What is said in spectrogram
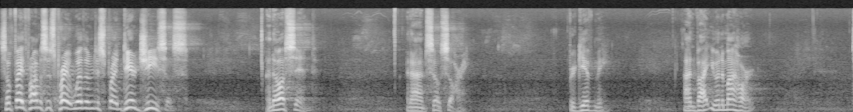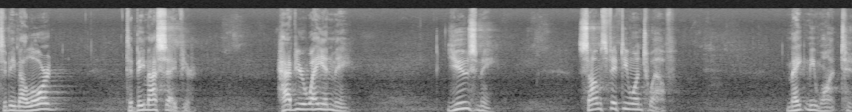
So faith promises, pray it with them. Just pray, Dear Jesus, I know I've sinned, and I am so sorry. Forgive me. I invite you into my heart to be my Lord, to be my Savior. Have your way in me. Use me. Psalms 51 12. Make me want to.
